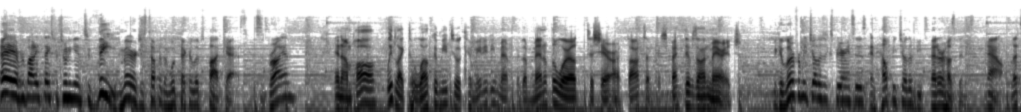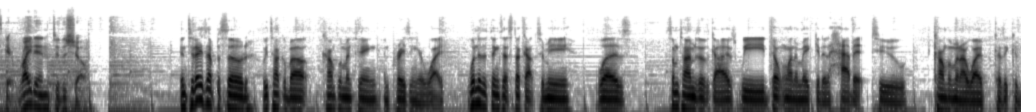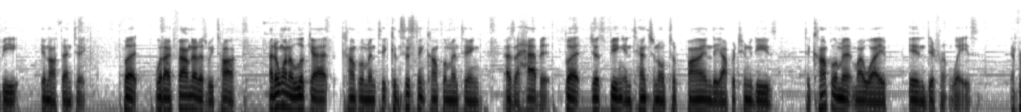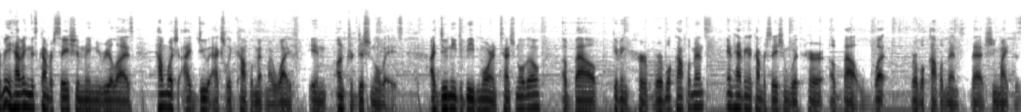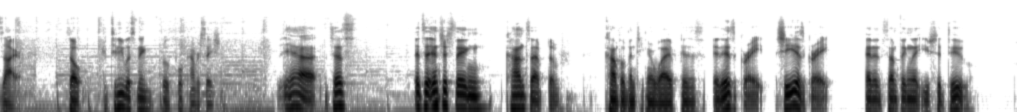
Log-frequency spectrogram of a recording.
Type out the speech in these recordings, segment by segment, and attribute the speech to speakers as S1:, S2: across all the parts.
S1: Hey, everybody, thanks for tuning in to the Marriage is Tougher Than Woodpecker Lips podcast. This is Brian.
S2: And I'm Paul. We'd like to welcome you to a community meant for the men of the world to share our thoughts and perspectives on marriage.
S1: We can learn from each other's experiences and help each other be better husbands. Now, let's get right into the show.
S3: In today's episode, we talk about complimenting and praising your wife. One of the things that stuck out to me was sometimes as guys, we don't want to make it a habit to compliment our wife because it could be inauthentic. But what I found out as we talked, I don't want to look at complimenting, consistent complimenting as a habit, but just being intentional to find the opportunities to compliment my wife in different ways.
S1: And for me, having this conversation made me realize how much I do actually compliment my wife in untraditional ways. I do need to be more intentional, though, about giving her verbal compliments and having a conversation with her about what verbal compliments that she might desire. So continue listening for the full conversation.
S3: Yeah, just it's an interesting concept of complimenting your wife because it is great. She is great, and it's something that you should do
